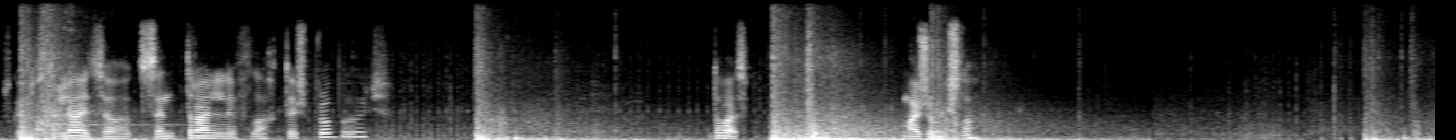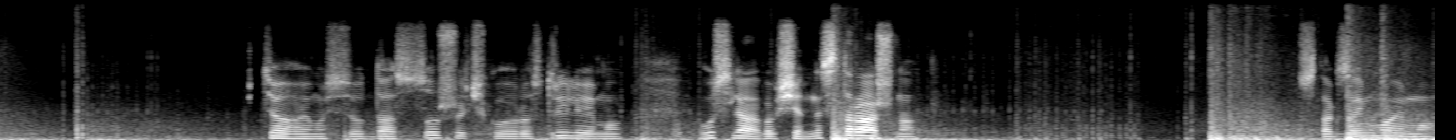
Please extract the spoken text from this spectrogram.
Пускай тут стріляється, центральний флаг теж пробують. Давай. сп- Майже вийшло. Підтягуємо сюди сушечку, розстрілюємо. Гусля, вообще не страшно. Так займаємо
